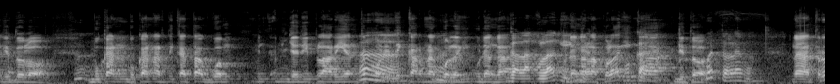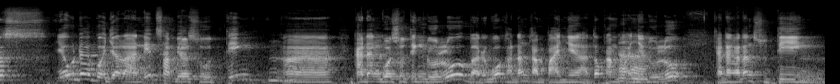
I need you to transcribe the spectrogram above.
gitu loh bukan bukan arti kata gue men- menjadi pelarian ke Ah, politik karena gue lagi udah nggak laku lagi, udah nggak nggak? laku lagi Bukan. nggak gitu Betul emang. Nah terus ya udah gue jalanin sambil syuting. Eh, kadang gue syuting dulu, baru gue kadang kampanye atau kampanye Ah. dulu, kadang-kadang syuting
